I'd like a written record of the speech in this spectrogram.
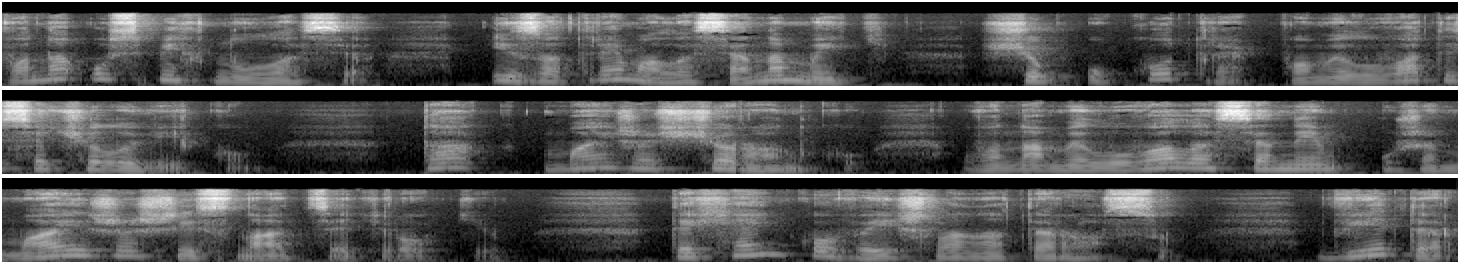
Вона усміхнулася і затрималася на мить, щоб укотре помилуватися чоловіком. Так, майже щоранку вона милувалася ним уже майже 16 років. Тихенько вийшла на терасу. Вітер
